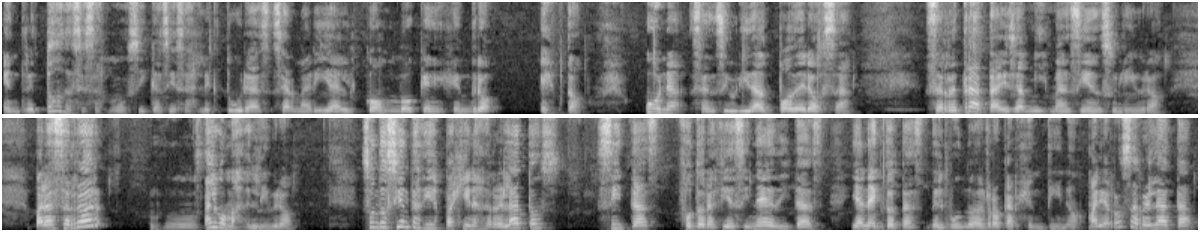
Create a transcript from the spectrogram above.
entre todas esas músicas y esas lecturas, se armaría el combo que engendró esto, una sensibilidad poderosa. Se retrata ella misma así en su libro. Para cerrar, mm, algo más del libro. Son 210 páginas de relatos, citas, fotografías inéditas y anécdotas del mundo del rock argentino. María Rosa relata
